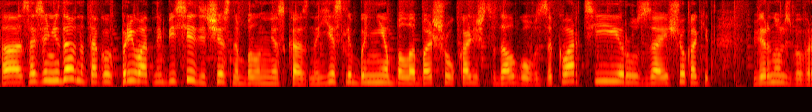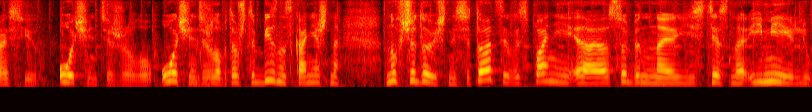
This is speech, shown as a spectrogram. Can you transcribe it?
э, совсем недавно такой в приватной беседе, честно было мне сказано, если бы не было большого количества долгов за квартиру, за еще какие-то, вернулись бы в Россию. Очень тяжело, очень тяжело, потому что бизнес, конечно, ну, в чудовищной ситуации в Испании, э, особенно, естественно, имея, лю-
